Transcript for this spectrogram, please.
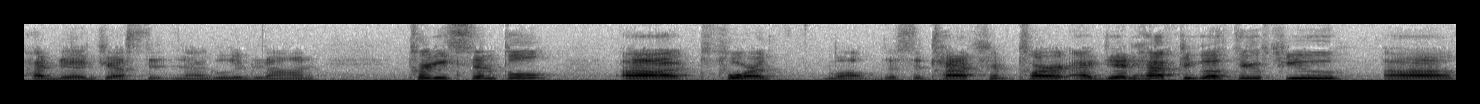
had to adjust it, and I glued it on pretty simple uh, for well this attachment part. I did have to go through a few uh,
